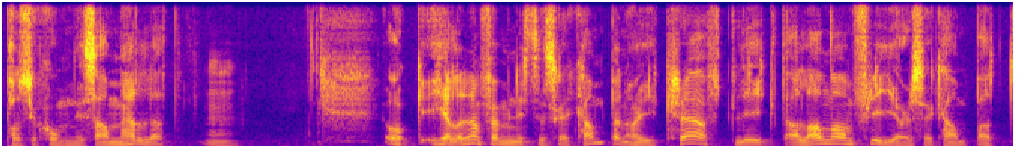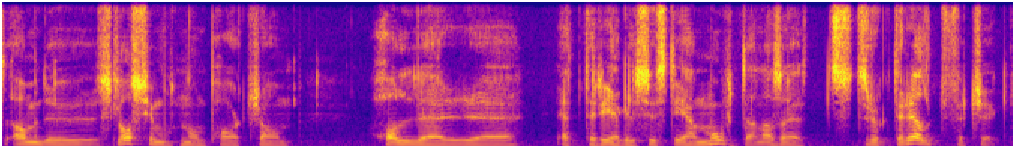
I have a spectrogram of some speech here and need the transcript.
position i samhället. Mm. Och hela den feministiska kampen har ju krävt likt all annan frigörelsekamp att ja, men du slåss ju mot någon part som håller eh, ett regelsystem mot den, alltså ett strukturellt förtryck.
